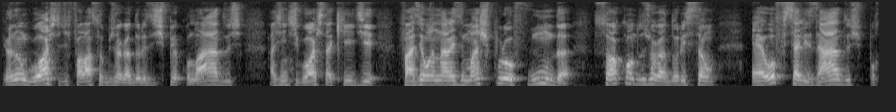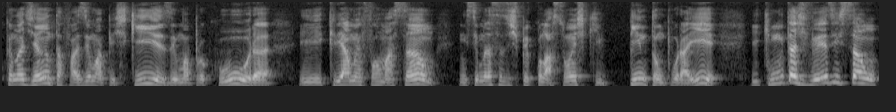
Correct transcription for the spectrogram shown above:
eu não gosto de falar sobre jogadores especulados, a gente gosta aqui de fazer uma análise mais profunda só quando os jogadores são é, oficializados, porque não adianta fazer uma pesquisa, uma procura e criar uma informação em cima dessas especulações que pintam por aí e que muitas vezes são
